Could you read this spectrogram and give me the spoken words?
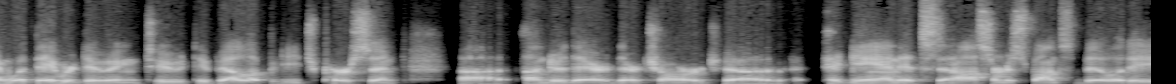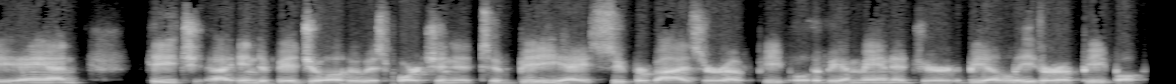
and what they were doing to develop each person uh, under their their charge. Uh, again, it's an awesome responsibility and each uh, individual who is fortunate to be a supervisor of people, to be a manager, to be a leader of people,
